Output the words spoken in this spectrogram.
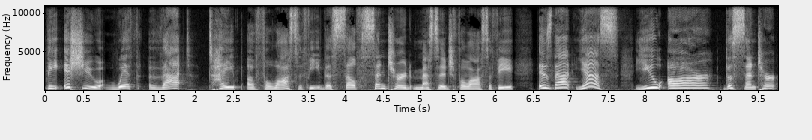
the issue with that type of philosophy, the self centered message philosophy, is that yes, you are the center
